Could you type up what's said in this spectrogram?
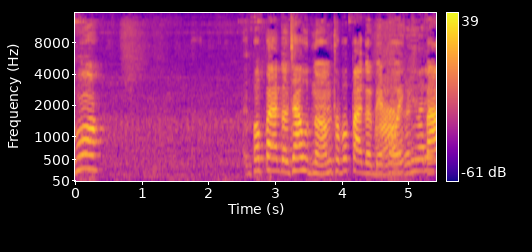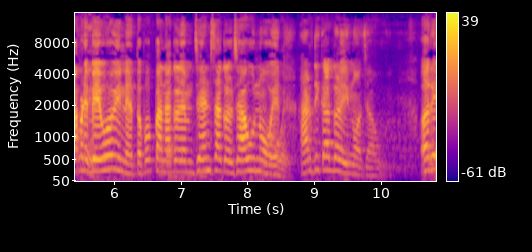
હું. પપ્પા આગળ જવું જ ન આમ તો પપ્પા આગળ બેઠો હોય. પણ આપણે બે હોય ને તો પપ્પા આગળ એમ જેન્ટ્સ આગળ જાવું ન હોય. હાર્દિક આગળ ન જવું. અરે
